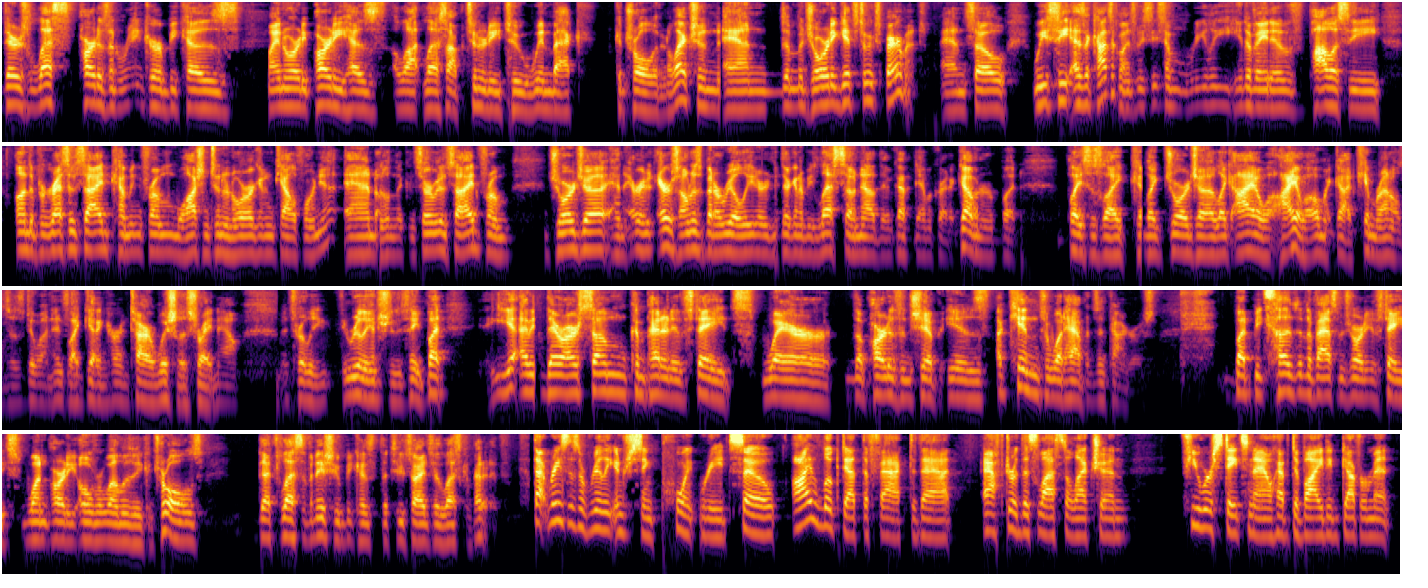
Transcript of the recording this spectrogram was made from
there's less partisan rancor because minority party has a lot less opportunity to win back control in an election and the majority gets to experiment. And so we see as a consequence we see some really innovative policy on the progressive side coming from Washington and Oregon and California and on the conservative side from Georgia and Arizona's been a real leader. They're going to be less so now they've got a Democratic governor, but places like like Georgia, like Iowa, Iowa. Oh my God, Kim Reynolds is doing. It's like getting her entire wish list right now. It's really really interesting to see. But yeah, I mean, there are some competitive states where the partisanship is akin to what happens in Congress. But because in the vast majority of states, one party overwhelmingly controls, that's less of an issue because the two sides are less competitive. That raises a really interesting point, Reid. So I looked at the fact that after this last election, fewer states now have divided government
